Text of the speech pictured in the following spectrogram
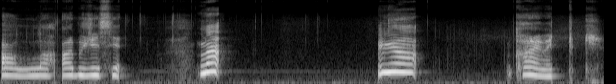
Allah abicesi. La. Ya. Kaybettik.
